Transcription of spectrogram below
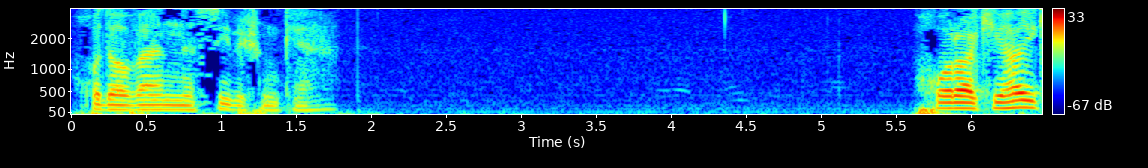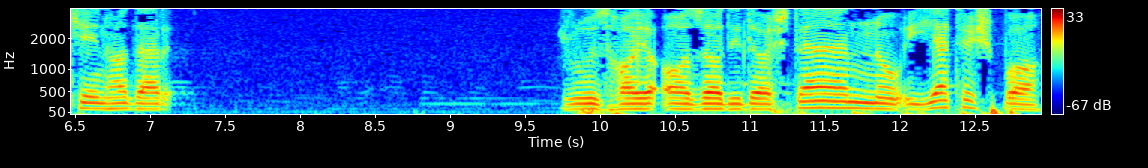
خداوند نصیبشون کرد. خوراکی هایی که اینها در روزهای آزادی داشتن نوعیتش با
